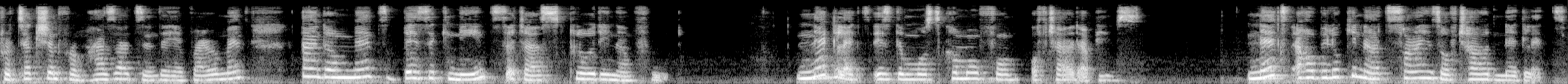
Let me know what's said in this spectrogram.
protection from hazards in the environment, and unmet basic needs such as clothing and food. Neglect is the most common form of child abuse. Next, I'll be looking at signs of child neglect.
